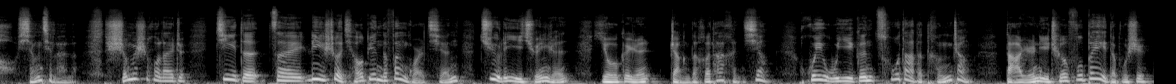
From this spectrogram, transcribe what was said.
哦，想起来了，什么时候来着？记得在立社桥边的饭馆前聚了一群人，有个人长得和他很像，挥舞一根粗大的藤杖，打人力车夫背的不是？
